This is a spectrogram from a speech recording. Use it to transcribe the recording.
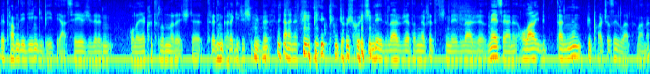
Ve tam dediğin gibiydi yani seyircilerin olaya katılımları işte trenin gara girişi gibi yani büyük bir coşku içindeydiler ya da nefret içindeydiler. Neyse yani olay bitenin bir parçasıydılar tamamen.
